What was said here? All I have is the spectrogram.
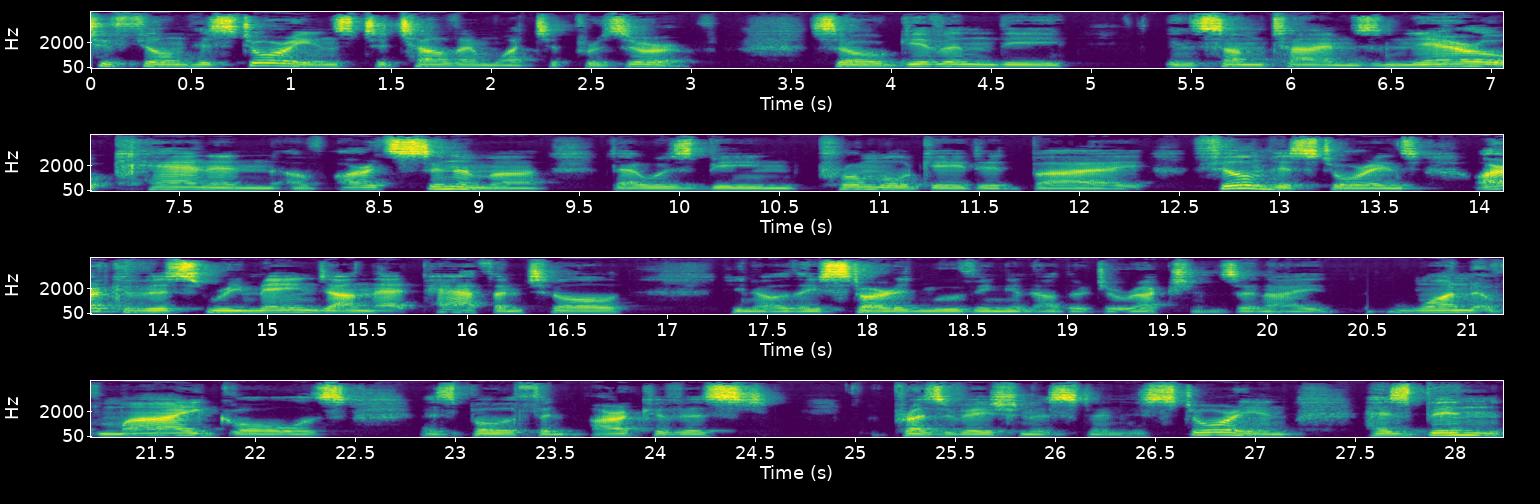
to film historians to tell them what to preserve. So, given the in sometimes narrow canon of art cinema that was being promulgated by film historians, archivists remained on that path until you know they started moving in other directions. And i one of my goals as both an archivist preservationist and historian has been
